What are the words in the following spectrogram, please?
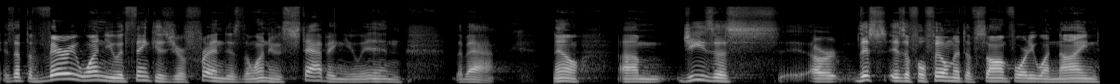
is that the very one you would think is your friend is the one who's stabbing you in the back. Now, um, Jesus, or this is a fulfillment of Psalm 41 9,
